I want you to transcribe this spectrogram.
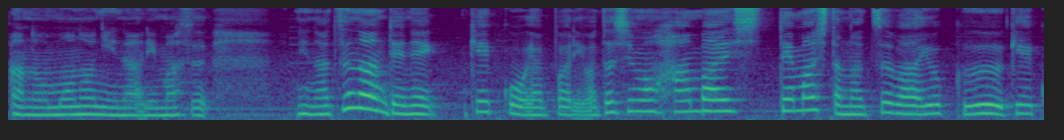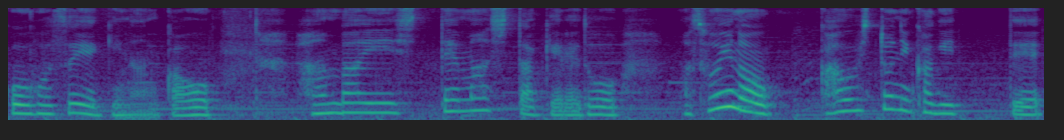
あのものになります。ね、夏なんでね結構やっぱり私も販売してました夏はよく経口補水液なんかを販売してましたけれど、まあ、そういうのを買う人に限って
